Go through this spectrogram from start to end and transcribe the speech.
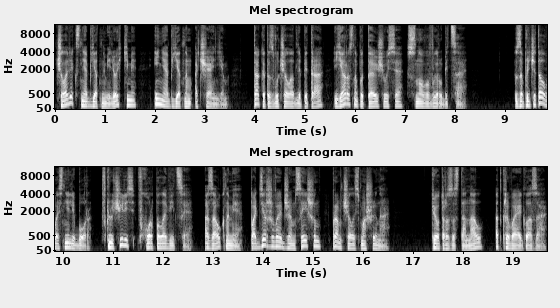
Человек с необъятными легкими и необъятным отчаянием. Так это звучало для Петра, яростно пытающегося снова вырубиться. Запричитал во сне Либор, включились в хор половицы, а за окнами Поддерживая джем-сейшн, промчалась машина. Петр застонал, открывая глаза.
